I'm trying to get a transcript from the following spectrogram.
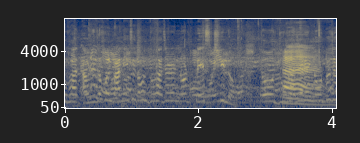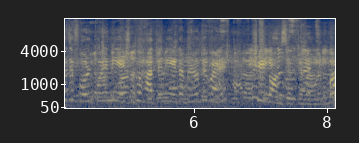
দু হাজার আমি যখন বানিয়েছি তখন দু হাজারের নোট প্লেস ছিল। তো দু হ্যাঁ। হাজারের নোটও যাতে ফোল্ড করে নিয়ে শুধু হাতে নিয়ে এটা বেরোতে পারে সেই কনসেপ্টে বা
